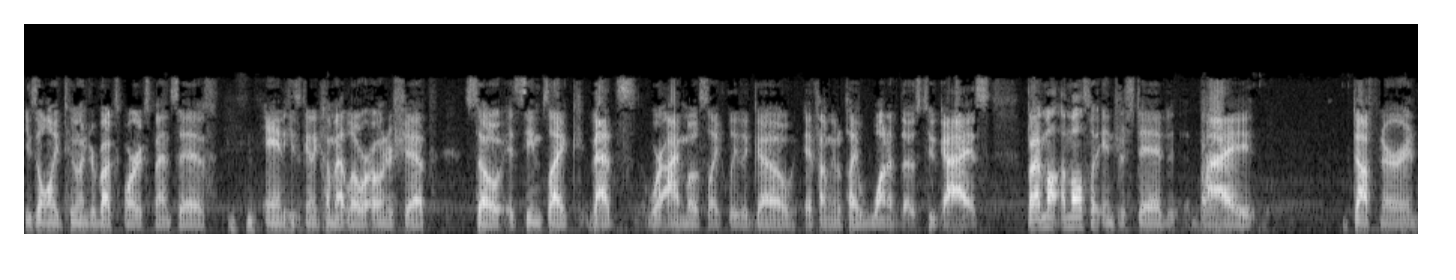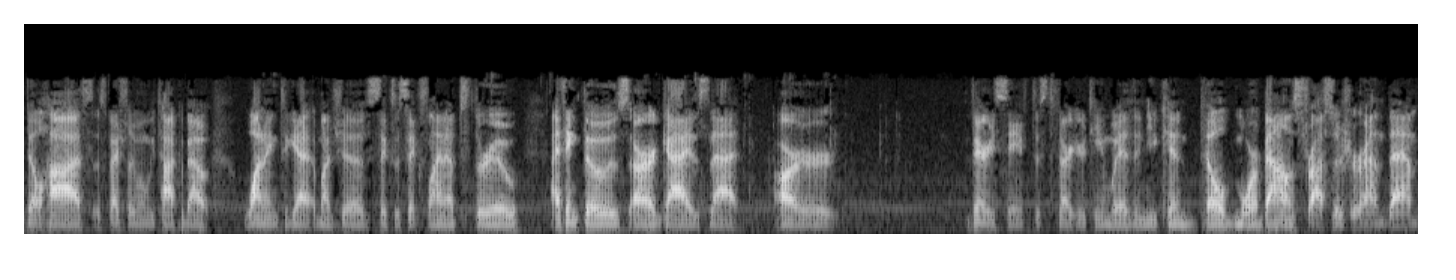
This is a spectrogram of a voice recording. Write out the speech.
He's only 200 bucks more expensive and he's going to come at lower ownership. So it seems like that's where I'm most likely to go if I'm going to play one of those two guys. But I'm, I'm also interested by Dufner and Bill Haas, especially when we talk about wanting to get a bunch of six of six lineups through. I think those are guys that are very safe to start your team with and you can build more balanced rosters around them.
